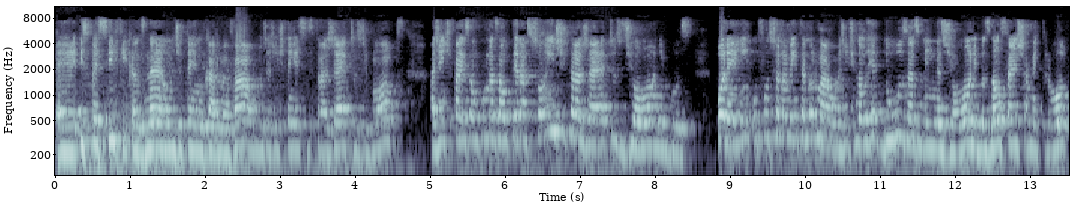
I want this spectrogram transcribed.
é, específicas, né, onde tem o carnaval, onde a gente tem esses trajetos de blocos, a gente faz algumas alterações de trajetos de ônibus, Porém, o funcionamento é normal. A gente não reduz as linhas de ônibus, não fecha metrô,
